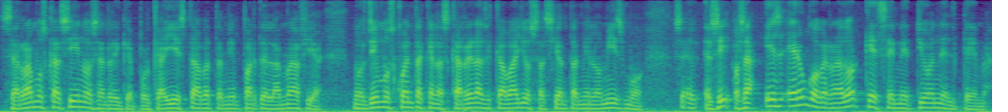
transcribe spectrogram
Cerramos casinos, Enrique, porque ahí estaba también parte de la mafia. Nos dimos cuenta que en las carreras de caballos hacían también lo mismo. Eh, sí, o sea, era un gobernador que se metió en el tema.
